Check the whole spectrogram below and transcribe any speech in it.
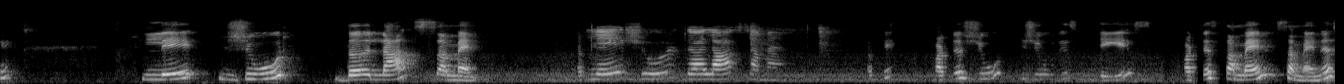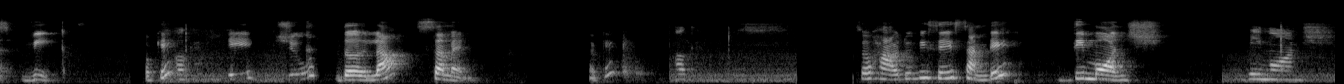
Okay. Les jours de la semaine. Le jour de la semaine. Okay. What is jour? Jour is days. What is semaine? Semaine is week. Okay. Okay. Les jours de la semaine. Okay. Okay. So how do we say Sunday? Dimanche. Dimanche.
